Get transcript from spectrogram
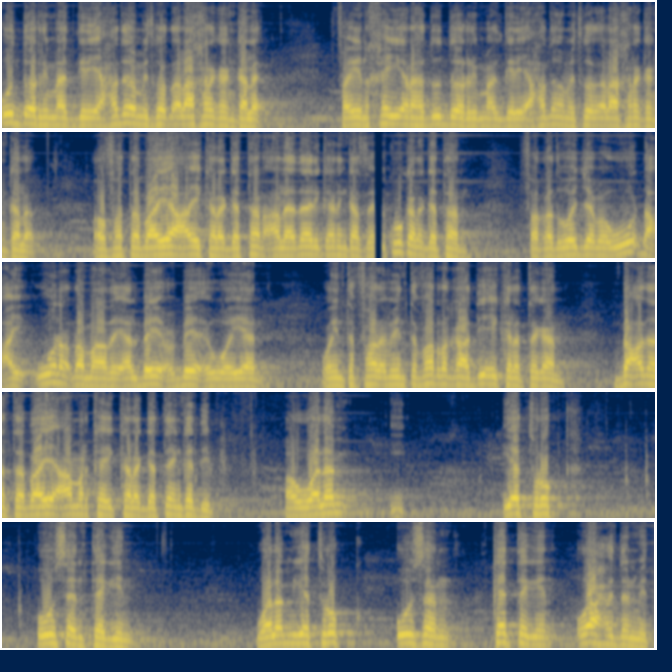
u doorrimaadgeliya axaduma midkood alaakhirkan kale. Fain khayara hadduu doorrimaadgeliya axaduma midkood alaakhirkan kale. Oo fatabaayaca ay kala gataan calaa dalika arrinkaas ay ku kala gataan. Faqad wajaba wuu dhacay wuuna dhammaaday albeycu beyci weeyaan. Wain tafaraqa haddii ay kala tagaan bacda tabaayaca markay kala gateen kadib oo walam yatruk uusan tegin walam yatruk uusan ka tegin waaxidun mid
